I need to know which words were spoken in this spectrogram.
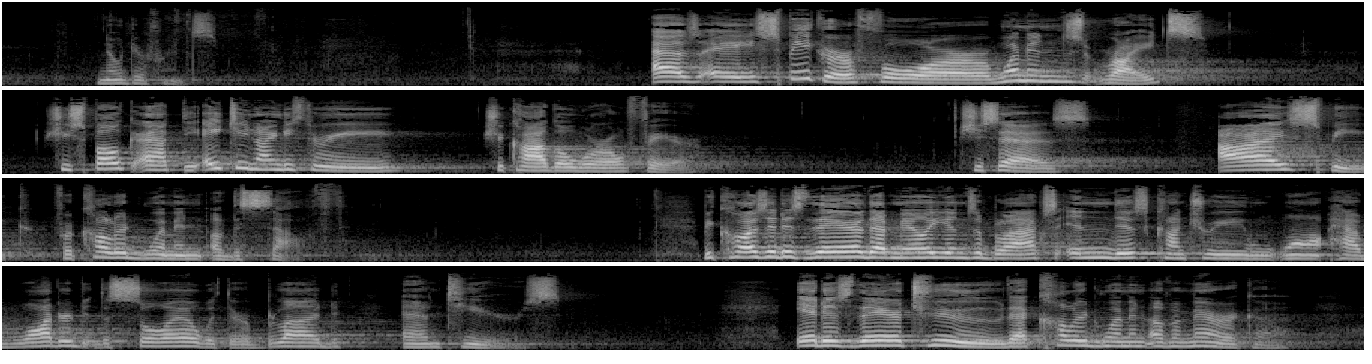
no difference. As a speaker for women's rights, she spoke at the 1893 Chicago World Fair. She says, I speak for colored women of the South. Because it is there that millions of blacks in this country want, have watered the soil with their blood and tears. It is there, too, that colored women of America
